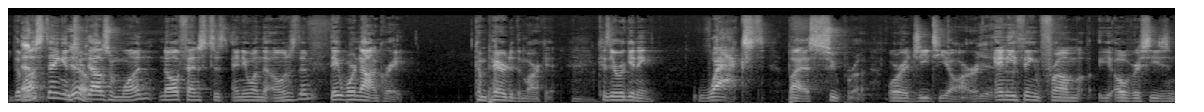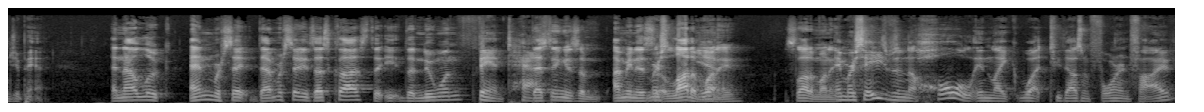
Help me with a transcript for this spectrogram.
The And- Mustang in yeah. 2001, no offense to anyone that owns them, they were not great compared to the market Hmm. because they were getting waxed by a Supra or a GTR or anything from overseas in Japan. and now look, and Mercedes that Mercedes S class, the the new one, Fantastic. that thing is a I mean it's Merce- a lot of yeah. money. It's a lot of money. And Mercedes was in a hole in like what 2004 and five.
